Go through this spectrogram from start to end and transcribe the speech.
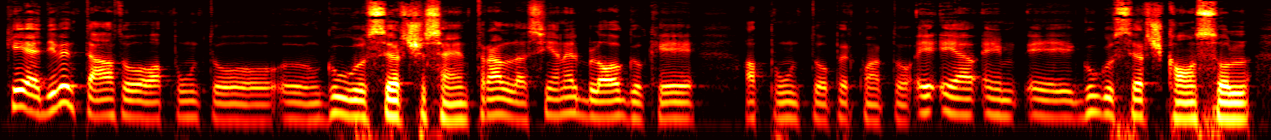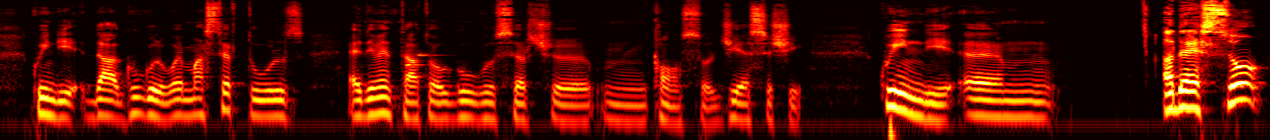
che è diventato appunto eh, Google Search Central sia nel blog che appunto per quanto e, e, e, e, Google Search Console quindi da Google Webmaster Tools è diventato Google Search um, Console GSC quindi um, adesso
